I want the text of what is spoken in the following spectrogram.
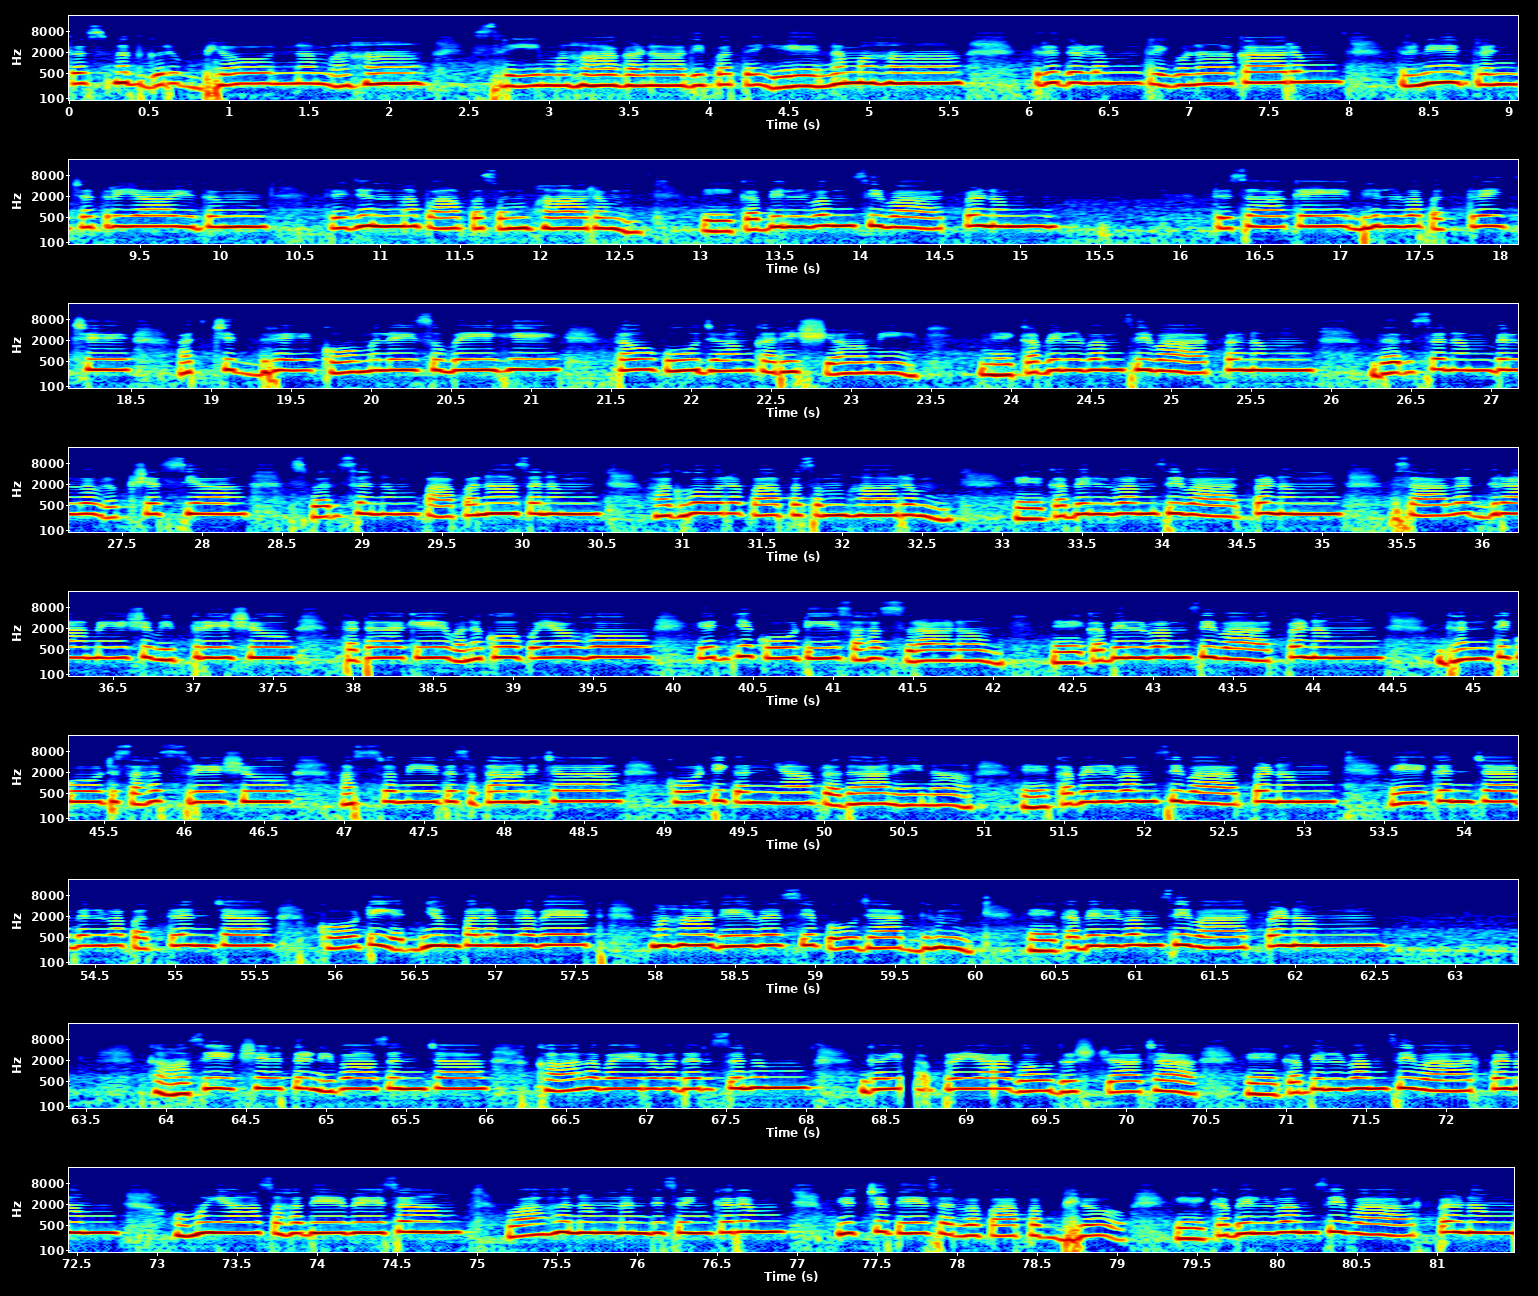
తస్మద్గురుభ్యో నమ శ్రీమహాగణాధిపతయే నమ త్రిదుళం త్రిగుణాకారం త్రినేత్రం చ త్రియాయుధం త్రిజన్మ పాపసంహారం ఏకబిల్వం శివార్పణం त्रिशाकै बिल्वपत्रैच्छे अच्छिद्रै कोमलै शुभैः तौ पूजां करिष्यामि एकबिल्वं शिवार्पणं दर्शनं बिल्ववृक्षस्य स्पर्शनं पापनाशनम् अघोरपापसंहारम् एकबिल्वं शिवार्पणं सालग्रामेषु विप्रेषु तटाके वनकोपयोः यज्ञकोटिसहस्राणाम् एकबिल्वं शिवार्पणं నరేషు అశ్వమేధ సతాని చ కోటికన్యా ప్రధానేన ఏకబిల్వం శివార్పణం ఏకంచ బిల్వపత్రంచ కోటియజ్ఞం ఫలం లభేత్ మహాదేవస్య పూజార్థం ఏకబిల్వం శివార్పణం కాశీక్షేత్రనివాసం చ కాలభైరవదర్శనం గయ प्रयागौ दृष्ट्या च एकबिल्वं शिवार्पणम् उमया सह देवेशां वाहनं नन्दिशङ्करं मुच्यते सर्वपापभ्यो एकबिल्वं शिवार्पणम्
